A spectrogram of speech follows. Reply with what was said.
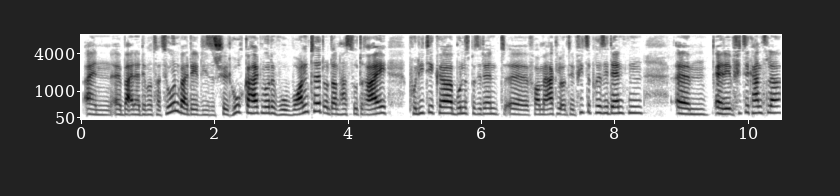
ein, äh, bei einer Demonstration, bei der dieses Schild hochgehalten wurde, wo Wanted, und dann hast du drei Politiker, Bundespräsident äh, Frau Merkel und den Vizepräsidenten, ähm, äh, den Vizekanzler,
